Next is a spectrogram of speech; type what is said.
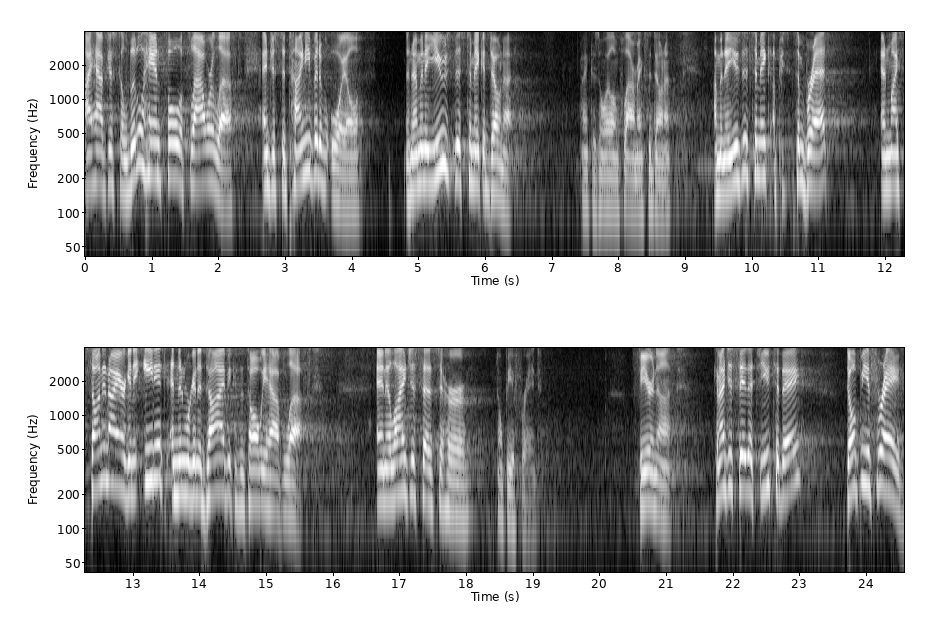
I have just a little handful of flour left and just a tiny bit of oil, and I'm going to use this to make a donut, right? Because oil and flour makes a donut. I'm going to use this to make a, some bread, and my son and I are going to eat it, and then we're going to die because it's all we have left. And Elijah says to her, Don't be afraid. Fear not. Can I just say that to you today? Don't be afraid.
